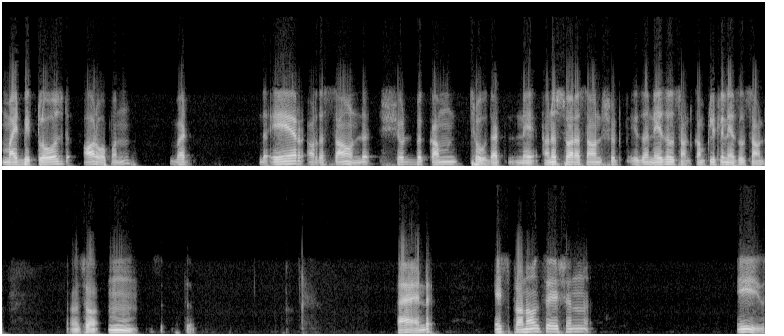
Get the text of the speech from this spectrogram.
might be closed or open but the air or the sound should come through that anuswara sound should is a nasal sound completely nasal sound. Uh, so mm, and its pronunciation is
